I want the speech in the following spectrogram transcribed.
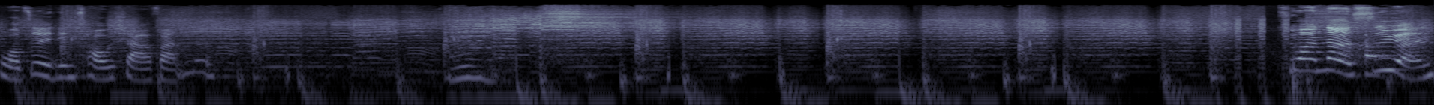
哇，这已经超下饭了。嗯，吃完了思源，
